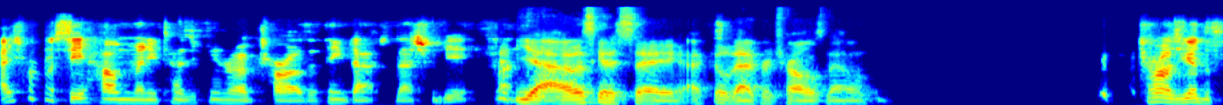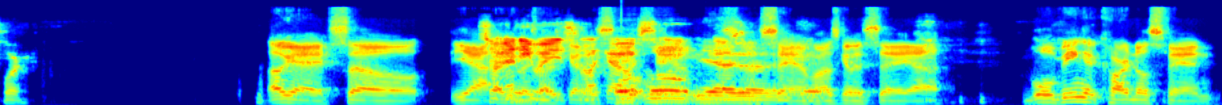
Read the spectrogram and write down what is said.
I just want to see how many times you can interrupt Charles. I think that that should be fun. Yeah, I was gonna say I feel bad for Charles now. Charles, you had the floor. Okay, so yeah. So, anyways, anyways like say, well, yeah, so, no, Sam, no, I was gonna say, uh, well, being a Cardinals fan,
